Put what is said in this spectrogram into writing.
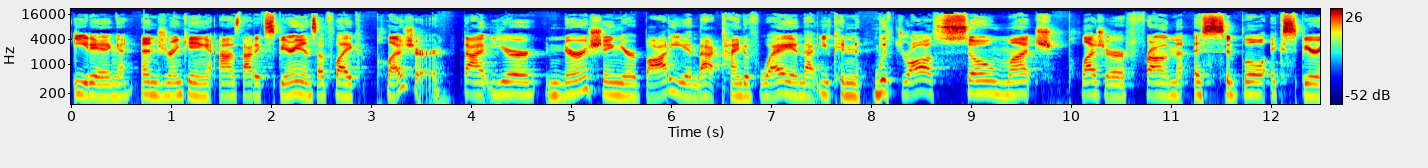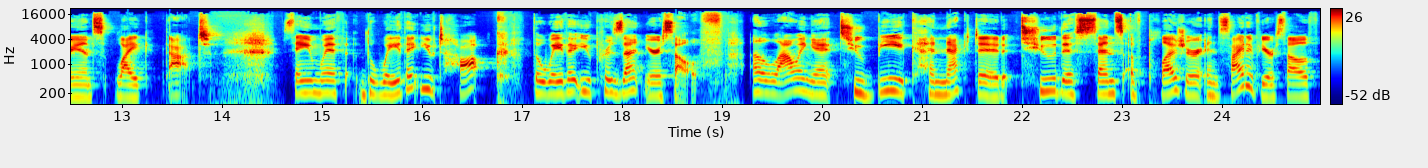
eating and drinking as that experience of like pleasure that you're nourishing your body in that kind of way and that you can withdraw so much pleasure from a simple experience like that. Same with the way that you talk, the way that you present yourself, allowing it to be connected to this sense of pleasure inside of yourself,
